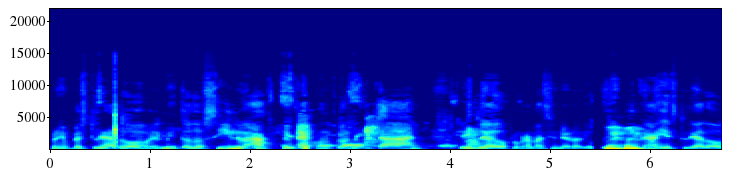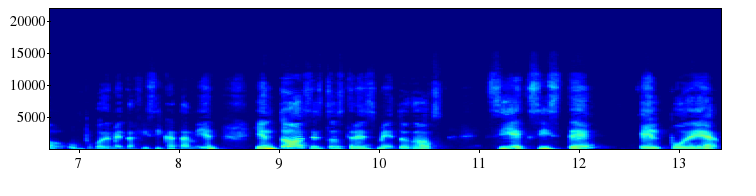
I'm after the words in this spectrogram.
por ejemplo, he estudiado el método Silva, que es el control mental, he estudiado programación neurolingüística y he estudiado un poco de metafísica también. Y en todos estos tres métodos, sí existe el poder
